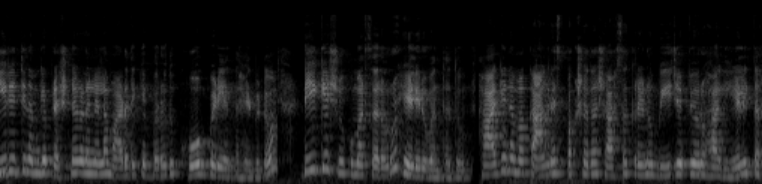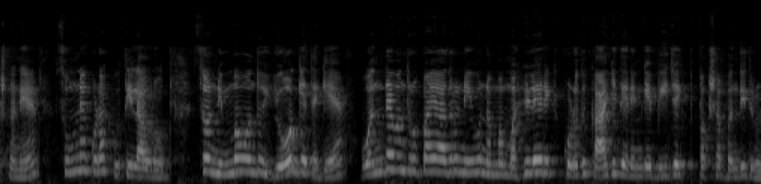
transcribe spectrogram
ಈ ರೀತಿ ನಮಗೆ ಪ್ರಶ್ನೆಗಳನ್ನೆಲ್ಲ ಮಾಡೋದಕ್ಕೆ ಬರೋದಕ್ಕೆ ಹೋಗ್ಬೇಡಿ ಅಂತ ಹೇಳ್ಬಿಟ್ಟು ಡಿ ಕೆ ಶಿವಕುಮಾರ್ ಸರ್ ಅವರು ಹೇಳಿರುವಂತದ್ದು ಹಾಗೆ ನಮ್ಮ ಕಾಂಗ್ರೆಸ್ ಪಕ್ಷದ ಶಾಸಕರೇನು ಬಿಜೆಪಿ ಅವರು ಹಾಗೆ ಹೇಳಿದ ತಕ್ಷಣನೇ ಸುಮ್ಮನೆ ಕೂಡ ಕೂತಿಲ್ಲ ಅವರು. ಸೊ ನಿಮ್ಮ ಒಂದು ಯೋಗ್ಯತೆಗೆ ಒಂದೇ ಒಂದು ರೂಪಾಯಿ ಆದ್ರೂ ನೀವು ನಮ್ಮ ಮಹಿಳೆಯರಿಗೆ ಕೊಡೋದಕ್ಕಾಗಿದೆ ನಿಮಗೆ ಬಿಜೆಪಿ ಪಕ್ಷ ಬಂದಿದ್ರು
